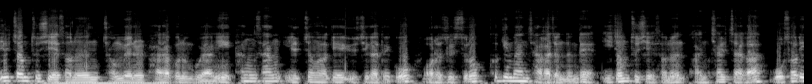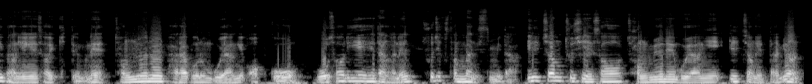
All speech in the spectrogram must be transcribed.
1점 투시에서는 정면을 바라보는 모양이 항상 일정하게 유지가 되고 멀어질수록 크기만 작아졌는데 2점 투시에서는 관찰자가 모서리 방향에 서 있기 때문에 정면을 바라보는 모양이 없고 모서리에 해당하는 수직선만 있습니다. 1점 투시에서 정면의 모양이 일정했다면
